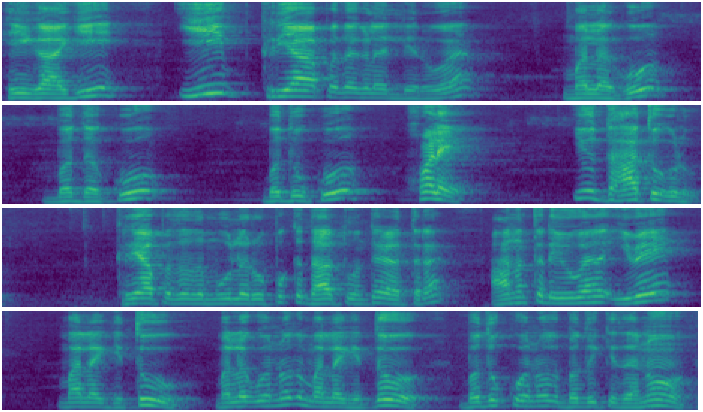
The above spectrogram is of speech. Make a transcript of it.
ಹೀಗಾಗಿ ಈ ಕ್ರಿಯಾಪದಗಳಲ್ಲಿರುವ ಮಲಗು, ಬದುಕು ಬದುಕು, ಹೊಳೆ ಇವು ಧಾತುಗಳು. ಕ್ರಿಯಾಪದದ ಮೂಲ ರೂಪಕ್ಕೆ ಧಾತು ಅಂತ ಹೇಳ್ತಾರೆ. ಆನಂತರ ಇವ ಇವೇ ಮಲಗಿತು. ಮಲಗು ಅನ್ನೋದು ಮಲಗಿದ್ದು, ಬದುಕು ಅನ್ನೋದು ಬದುಕಿದನು.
